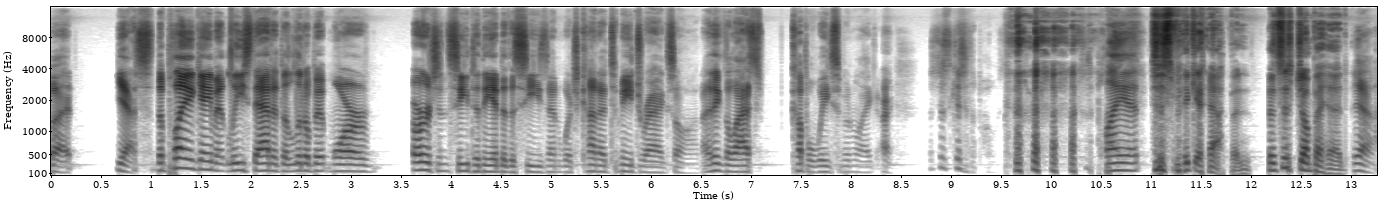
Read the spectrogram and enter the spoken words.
But yes, the play-in game at least added a little bit more urgency to the end of the season, which kind of to me drags on. I think the last couple weeks have been like, all right, let's just get to the post. just play it. Just make it happen. Let's just jump ahead. Yeah.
